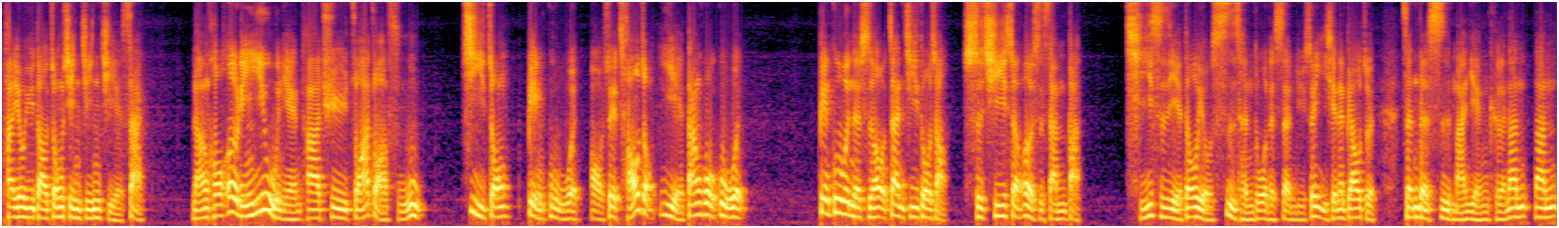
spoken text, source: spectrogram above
他又遇到中信金解散。然后，二零一五年他去爪爪服务，季中变顾问哦，所以曹总也当过顾问。变顾问的时候，战绩多少？十七胜二十三败，其实也都有四成多的胜率。所以以前的标准真的是蛮严苛。那那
